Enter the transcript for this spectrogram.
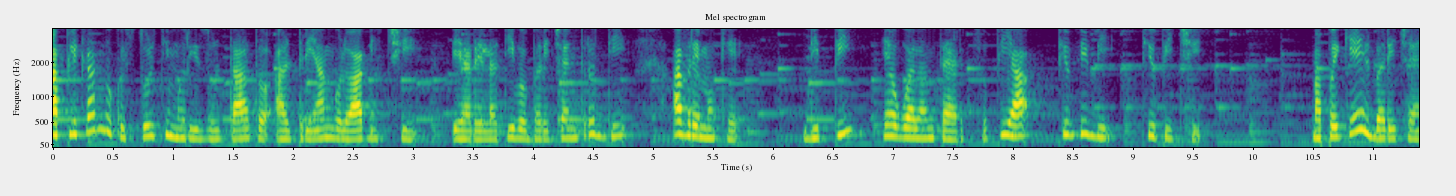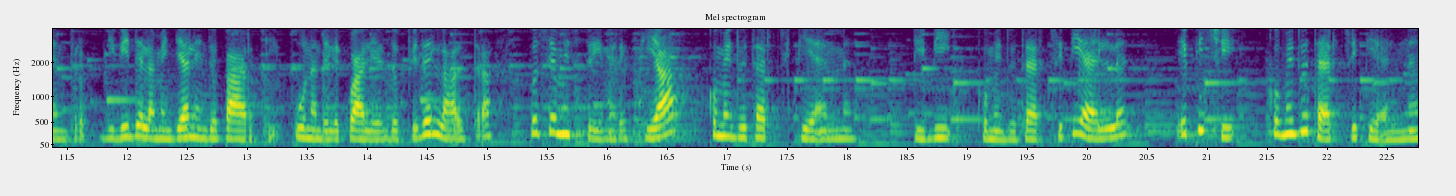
Applicando quest'ultimo risultato al triangolo ABC e al relativo baricentro D, avremo che dP è uguale a un terzo PA più PB più PC. Ma poiché il baricentro divide la mediana in due parti, una delle quali è il doppio dell'altra, possiamo esprimere PA come 2 terzi PM, PB come 2 terzi PL e PC come 2 terzi PN.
